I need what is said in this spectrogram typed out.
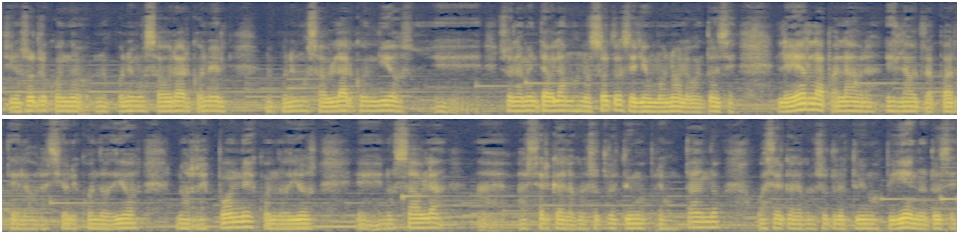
si nosotros cuando nos ponemos a orar con Él, nos ponemos a hablar con Dios, eh, solamente hablamos nosotros, sería un monólogo. Entonces, leer la palabra es la otra parte de la oración, es cuando Dios nos responde, es cuando Dios eh, nos habla acerca de lo que nosotros estuvimos preguntando o acerca de lo que nosotros estuvimos pidiendo. Entonces,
